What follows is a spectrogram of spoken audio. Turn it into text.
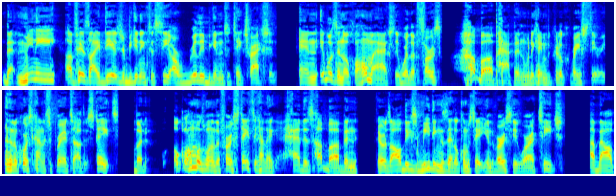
that many of his ideas you're beginning to see are really beginning to take traction. And it was in Oklahoma, actually, where the first hubbub happened when it came to critical race theory. And then, of course, kind of spread to other states. But Oklahoma was one of the first states that kind of had this hubbub. And there was all these meetings at Oklahoma State University where I teach about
